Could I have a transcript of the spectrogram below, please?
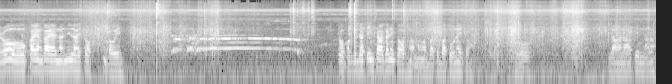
Pero kayang-kaya na nila ito gawin. So pagdating sa ganito, ah, mga bato-bato na ito. So kailangan natin ano,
